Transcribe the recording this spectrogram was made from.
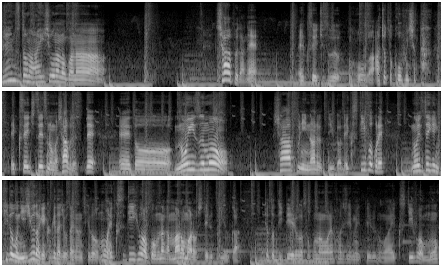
レンズとの相性なのかな。シャープだね。XH2 の方が。あちょっと興奮しちゃった。XH2S の方がシャープですでえっ、ー、とノイズもシャープになるっていうか、XT4 これ、ノイズ低減起動を20だけかけた状態なんですけど、もう XT4 はこう、なんかマロマロしてるっていうか、ちょっとディテールが損なわれ始めてるのが、XT4 は持っ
